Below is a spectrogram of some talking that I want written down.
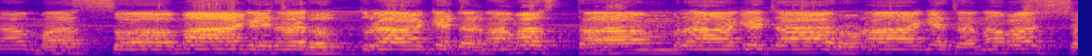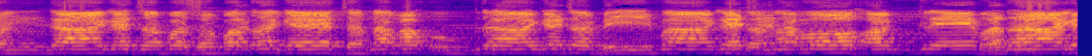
नमः सोमाय च रुद्राय च नमस्ताम्राय चारुणाय च नमः शङ्गाय च पशुपतये च नम उग्राय च भीमाय च नमो अग्रे पदाय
